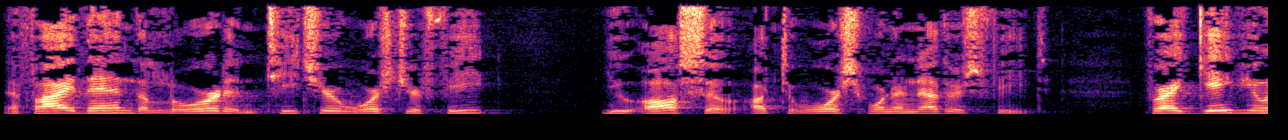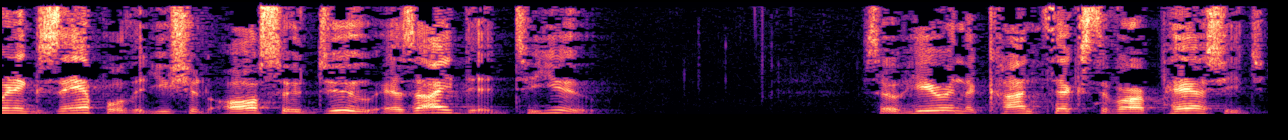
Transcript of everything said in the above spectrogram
If I then, the Lord and teacher, washed your feet, you also ought to wash one another's feet. For I gave you an example that you should also do as I did to you. So here in the context of our passage,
